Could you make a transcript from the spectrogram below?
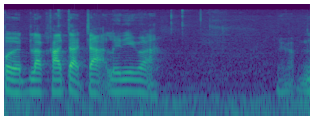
เปิดราคาจะๆเลยดีกว่านะครับ1,715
